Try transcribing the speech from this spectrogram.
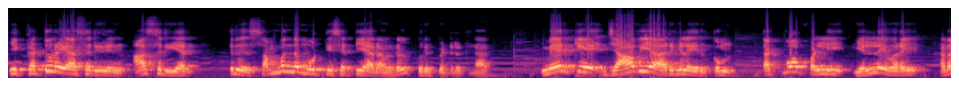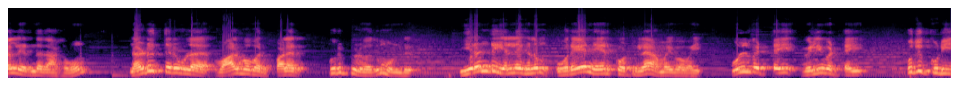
இக்கட்டுரை ஆசிரியரின் ஆசிரியர் திரு சம்பந்தமூர்த்தி செட்டியார் அவர்கள் குறிப்பிட்டிருக்கிறார். மேற்கே ஜாவியா அருகில இருக்கும் தக்வா பள்ளி எல்லை வரை கடல் இருந்ததாகவும் நடுத்தெருவுல வாழ்பவர் பலர் குறிப்பிடுவதும் உண்டு. இரண்டு எல்லைகளும் ஒரே நேர்கோட்டில அமைபவை. உள்வெட்டை வெளிவெட்டை புதுக்குடி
